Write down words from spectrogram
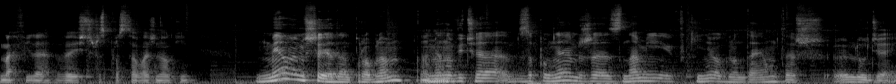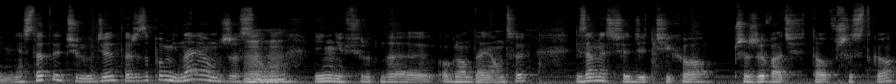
na chwilę wyjść, rozprostować nogi. Miałem jeszcze jeden problem, a Mhm. mianowicie zapomniałem, że z nami w kinie oglądają też ludzie i niestety ci ludzie też zapominają, że są Mhm. inni wśród e, oglądających i zamiast siedzieć cicho, przeżywać to wszystko,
